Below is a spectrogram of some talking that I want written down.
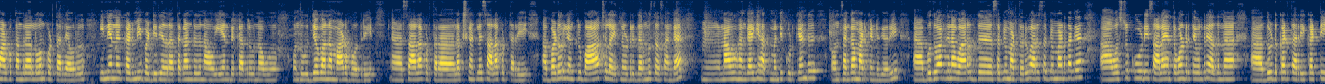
ಮಾಡ್ಬೇಕಂದ್ರೆ ಲೋನ್ ಕೊಡ್ತಾರೆ ರೀ ಅವರು. ಇನ್ನೇನು ಕಡಿಮೆ ಬಡ್ಡಿ ರೀ ಅದ್ರ ತಗೊಂಡು ನಾವು ಏನು ಬೇಕಾದರೂ ನಾವು ಒಂದು ಉದ್ಯೋಗವನ್ನು ಮಾಡ್ಬೋದು ರೀ ಸಾಲ ಕೊಡ್ತಾರೆ, ಲಕ್ಷ ಗಂಟ್ಲೆ ಸಾಲ ಕೊಡ್ತಾರೆ ರೀ ಬಡವ್ರಿಗೆ ಅಂಕರು ಭಾಳ ಚಲೋ ಐತೆ ನೋಡಿರಿ ಧರ್ಮಸ್ಥಳ ಸಂಘ. ನಾವು ಹಾಗಾಗಿ ಹತ್ತು ಮಂದಿ ಕುಡ್ಕೊಂಡು ಒಂದು ಸಂಘ ಮಾಡ್ಕೊಂಡಿದ್ದೀವಿ ರೀ. ಬುಧವಾರ ದಿನ ವಾರದ ಸಭೆ ಮಾಡ್ತೇವೆ ರೀ ವಾರದ ಸಭೆ ಮಾಡಿದಾಗ ಅಷ್ಟು ಕೂಡಿ ಸಾಲ ಏನು ತೊಗೊಂಡಿರ್ತೇವಲ್ಲ ರೀ ಅದನ್ನು ದುಡ್ಡು ಕಟ್ತಾರೆ ರೀ ಕಟ್ಟಿ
